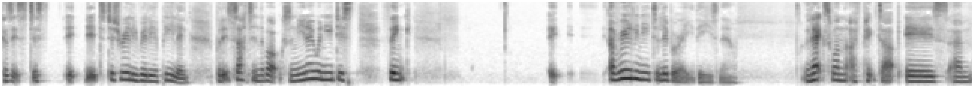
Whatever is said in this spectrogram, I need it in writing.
it's just it, it's just really really appealing. But it's sat in the box, and you know when you just think, I really need to liberate these now. The next one that I've picked up is um,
